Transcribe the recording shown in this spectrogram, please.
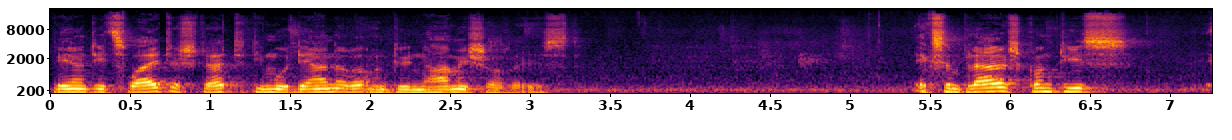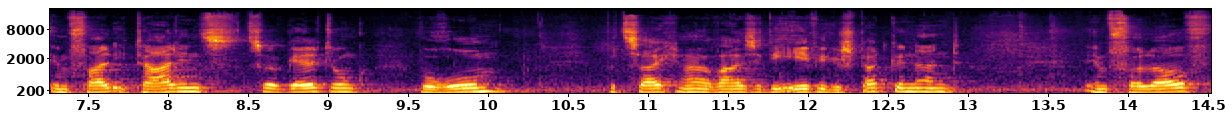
während die zweite Stadt die modernere und dynamischere ist. Exemplarisch kommt dies im Fall Italiens zur Geltung, wo Rom, bezeichnenderweise die ewige Stadt genannt, im Verlauf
